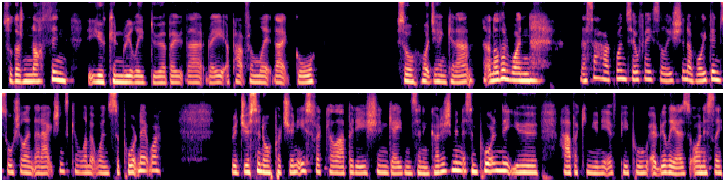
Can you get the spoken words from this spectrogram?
So there's nothing that you can really do about that right apart from let that go. So what do you think of that? Another one that's a hard one self-isolation. Avoiding social interactions can limit one's support network reducing opportunities for collaboration, guidance, and encouragement. It's important that you have a community of people. It really is, honestly.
